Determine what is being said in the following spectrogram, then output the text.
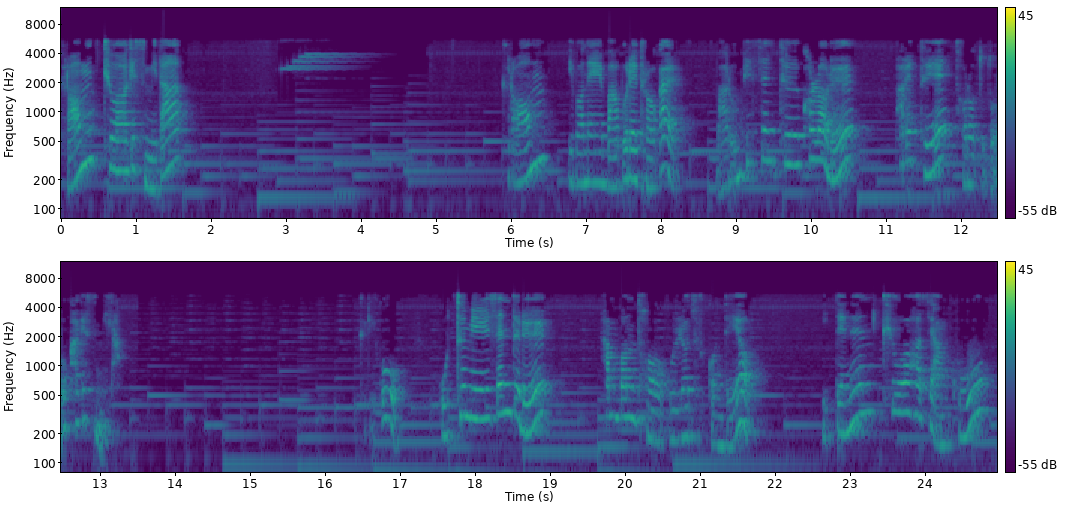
그럼 cure 하겠습니다. 그럼 이번에 marble에 들어갈 마룬 피센트 컬러를 팔레트에 덜어두도록 하겠습니다. 그리고 오트밀 샌드를 한 번 더 올려줄 건데요. 이때는 cure하지 않고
